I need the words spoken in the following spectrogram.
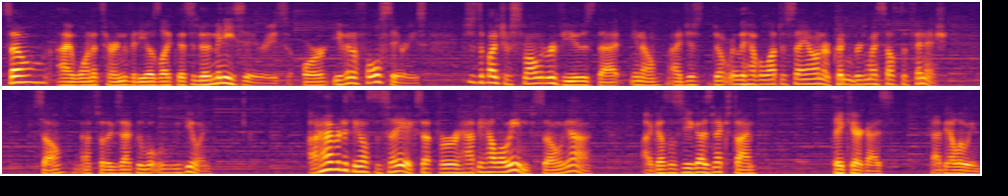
So, I want to turn videos like this into a mini-series, or even a full series. Just a bunch of smaller reviews that, you know, I just don't really have a lot to say on or couldn't bring myself to finish. So, that's what exactly what we'll be doing. I don't have anything else to say except for Happy Halloween, so yeah. I guess I'll see you guys next time. Take care, guys. Happy Halloween.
